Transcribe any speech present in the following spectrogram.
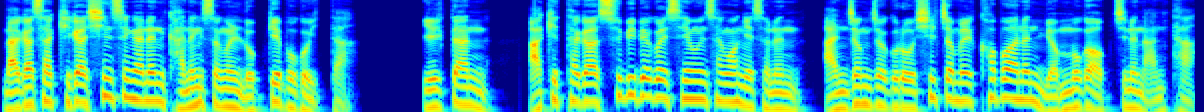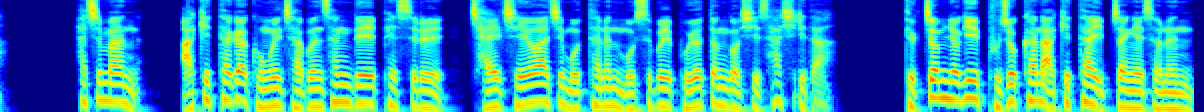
나가사키가 신승하는 가능성을 높게 보고 있다. 일단 아키타가 수비벽을 세운 상황에서는 안정적으로 실점을 커버하는 면모가 없지는 않다. 하지만 아키타가 공을 잡은 상대의 패스를 잘 제어하지 못하는 모습을 보였던 것이 사실이다. 득점력이 부족한 아키타 입장에서는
